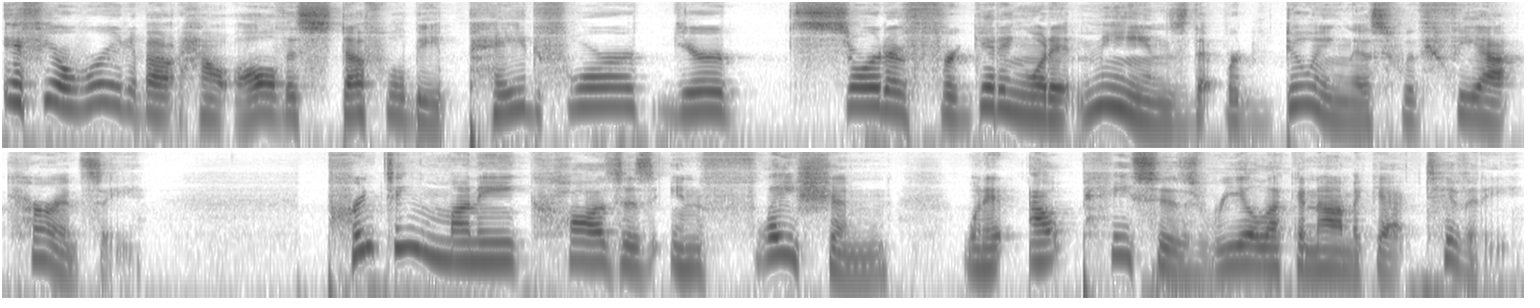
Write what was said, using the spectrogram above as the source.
If you're worried about how all this stuff will be paid for, you're sort of forgetting what it means that we're doing this with fiat currency. Printing money causes inflation when it outpaces real economic activity.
